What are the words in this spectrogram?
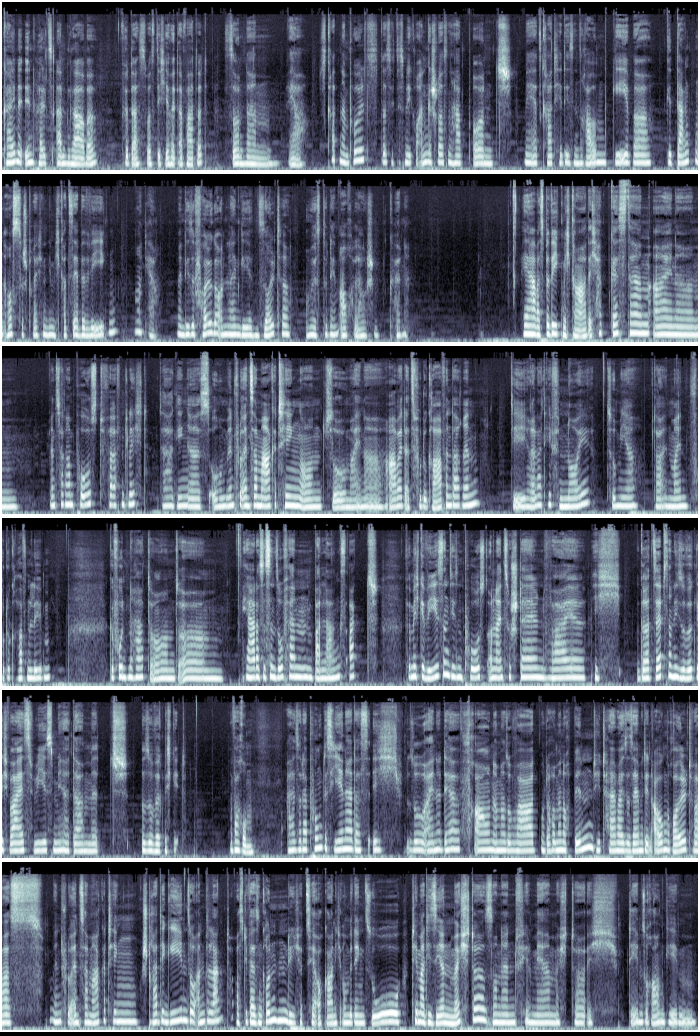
keine Inhaltsangabe für das, was dich hier heute erwartet, sondern ja, es ist gerade ein Impuls, dass ich das Mikro angeschlossen habe und mir jetzt gerade hier diesen Raum gebe, Gedanken auszusprechen, die mich gerade sehr bewegen. Und ja, wenn diese Folge online gehen sollte, wirst du dem auch lauschen können. Ja, was bewegt mich gerade? Ich habe gestern einen Instagram-Post veröffentlicht. Da ging es um Influencer-Marketing und so meine Arbeit als Fotografin darin, die relativ neu zu mir da in mein Fotografenleben gefunden hat. Und ähm, ja, das ist insofern ein Balanceakt für mich gewesen, diesen Post online zu stellen, weil ich gerade selbst noch nicht so wirklich weiß, wie es mir damit so wirklich geht. Warum? Also der Punkt ist jener, dass ich so eine der Frauen immer so war und auch immer noch bin, die teilweise sehr mit den Augen rollt, was Influencer-Marketing-Strategien so anbelangt, aus diversen Gründen, die ich jetzt hier auch gar nicht unbedingt so thematisieren möchte, sondern vielmehr möchte ich dem so Raum geben,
